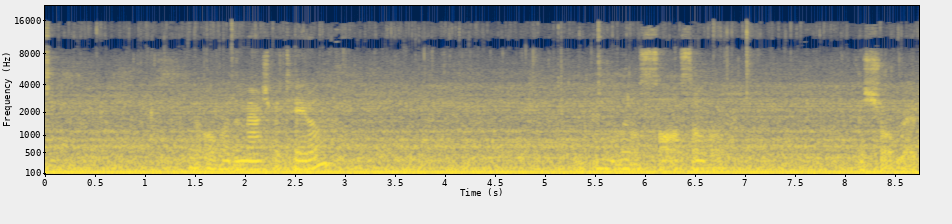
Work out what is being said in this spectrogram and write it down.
put it over the mashed potato. And a little sauce over the short rib.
